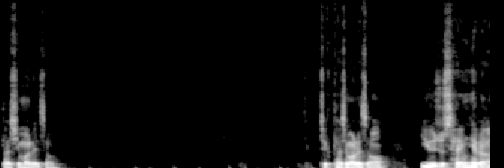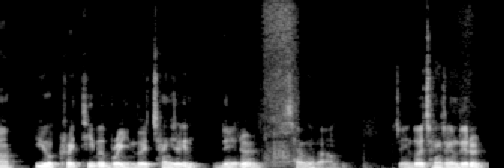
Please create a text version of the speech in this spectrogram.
다시 말해서. 즉 다시 말해서 use 사용해라. Your creative brain 너의 창의적인 뇌를 사용해라? 너의 창의적인 뇌를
